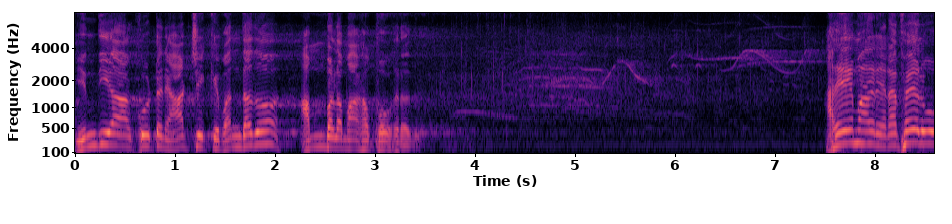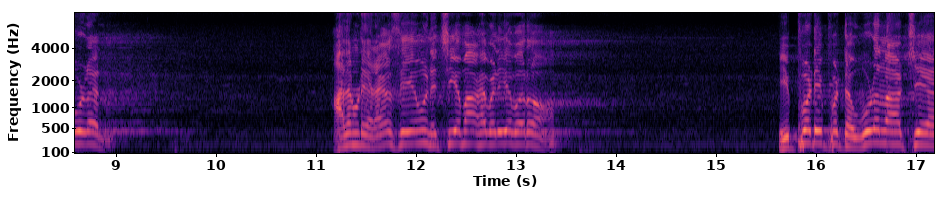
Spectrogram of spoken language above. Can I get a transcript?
இந்தியா கூட்டணி ஆட்சிக்கு வந்ததும் அம்பலமாக போகிறது. அதே மாதிரி ரஃபேல் ஊழல். அதனுடைய ரகசியமும் நிச்சயமாக வெளியே வரும். இப்படிப்பட்ட ஊழல் ஆட்சியை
